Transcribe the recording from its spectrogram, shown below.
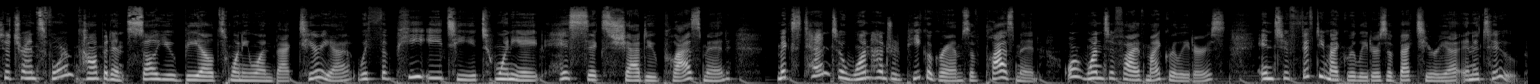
To transform competent Solu-BL21 bacteria with the PET28 His6 SHA-2 plasmid, mix 10 to 100 picograms of plasmid, or 1 to 5 microliters, into 50 microliters of bacteria in a tube.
